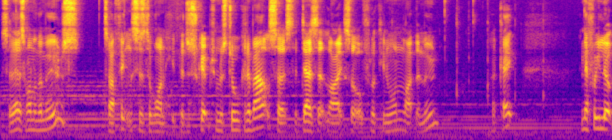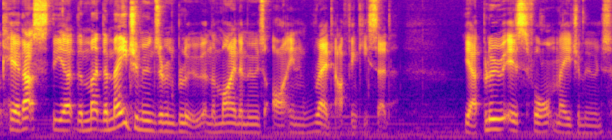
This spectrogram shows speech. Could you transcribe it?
So there's one of the moons. So I think this is the one the description was talking about. So it's the desert-like sort of looking one, like the moon. Okay. And if we look here, that's the uh, the the major moons are in blue and the minor moons are in red. I think he said. Yeah, blue is for major moons.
